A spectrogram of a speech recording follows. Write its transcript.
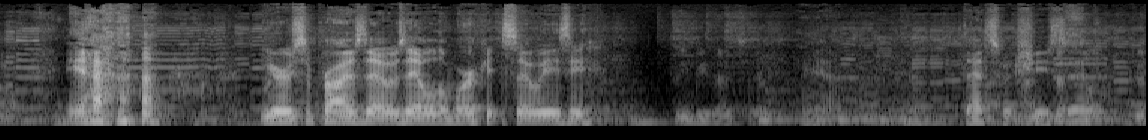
Well, Yeah. You're surprised I was able to work it so easy? maybe that's it. Yeah. That's what I'm she said. So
